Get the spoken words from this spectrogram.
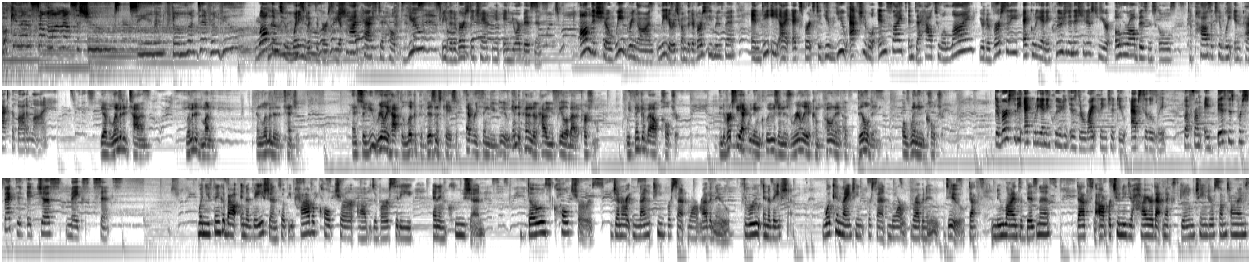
Walking in someone else's shoes, seeing it from a different view. Welcome to Winning with Diversity, a podcast to help you be the diversity champion in your business. On this show, we bring on leaders from the diversity movement and DEI experts to give you actionable insights into how to align your diversity, equity, and inclusion initiatives to your overall business goals to positively impact the bottom line. You have limited time, limited money, and limited attention. And so you really have to look at the business case of everything you do, independent of how you feel about it personally. We think about culture. And diversity, equity, inclusion is really a component of building a winning culture. Diversity, equity, and inclusion is the right thing to do, absolutely. But from a business perspective, it just makes sense. When you think about innovation, so if you have a culture of diversity and inclusion, those cultures generate 19% more revenue through innovation what can 19% more revenue do? That's new lines of business. That's the opportunity to hire that next game changer sometimes.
